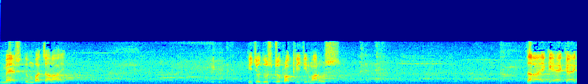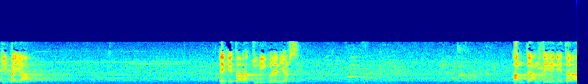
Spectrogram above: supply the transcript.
মেষ দুম্বা চারায়। কিছু দুষ্টু প্রকৃতির মানুষ তারা একে একা একই পাইয়া, একে তারা চুরি করে নিয়ে আসছে। আনতে আনতে এনে তারা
